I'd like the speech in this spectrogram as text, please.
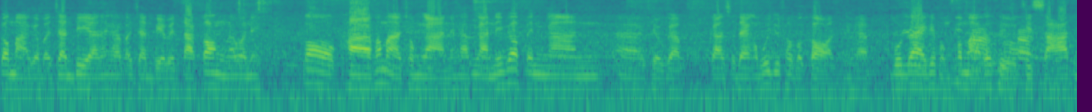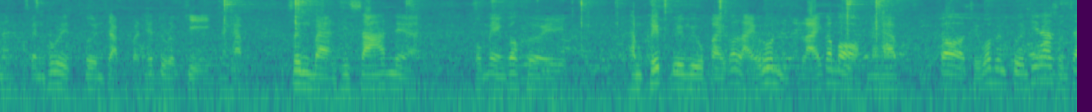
ก็มากับอาจารย์เบียร์นะครับ อาจารย์เบียร์เป็นตากล้องนะวันนี้ก็พาเข้ามาชมงานนะครับ งานนี้ก็เป็นงานเอ่อเกี่ยวกับการแสดงอาวุธยุทโธปกรณ์นะครับบูธแรกที่ผมเข้ามาก็คือทิซาร์ดนะเป็นผู้ผลิตปืนจากประเทศตุรกีนะครับ ซึ่งแบรนด์ทิซาร์ดเนี่ยผมเองก็เคยทำคลิปรีวิวไปก็หลายรุ่นหลายกระบอกนะครับ ก็ถือว่าเป็นปืนที่น่าสนใจ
